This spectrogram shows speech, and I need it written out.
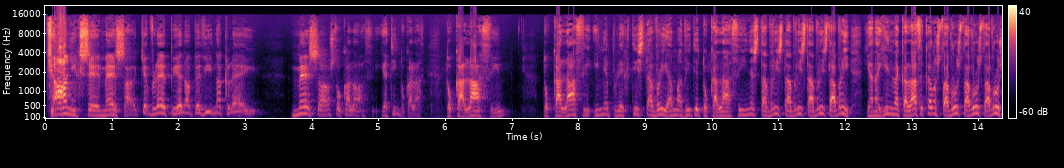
και άνοιξε μέσα και βλέπει ένα παιδί να κλαίει μέσα στο καλάθι. Γιατί είναι το καλάθι; Το καλάθι, το καλάθι είναι πλεχτή σταυρή. Άμα δείτε το καλάθι είναι σταυρή, σταυρή, σταυρή, σταυρή. Για να γίνει ένα καλάθι κάνω σταυρούς, σταυρούς, σταυρούς.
